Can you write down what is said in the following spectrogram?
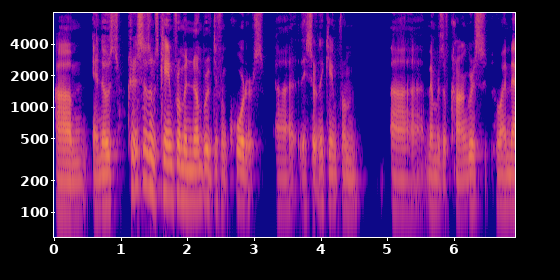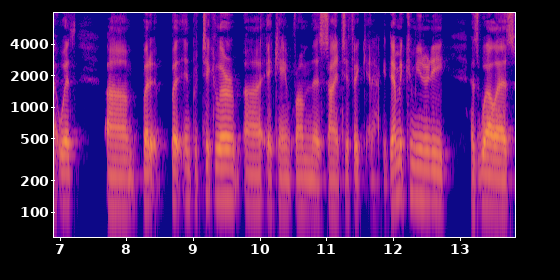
Um, and those criticisms came from a number of different quarters. Uh, they certainly came from uh, members of Congress who I met with, um, but it, but in particular, uh, it came from the scientific and academic community, as well as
